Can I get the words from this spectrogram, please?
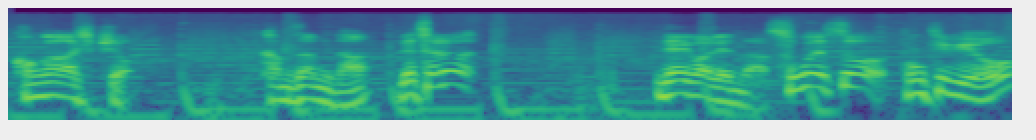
건강하십시오. 감사합니다. 내 차는 내 관리한다. 수고했어, 동티뷰.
